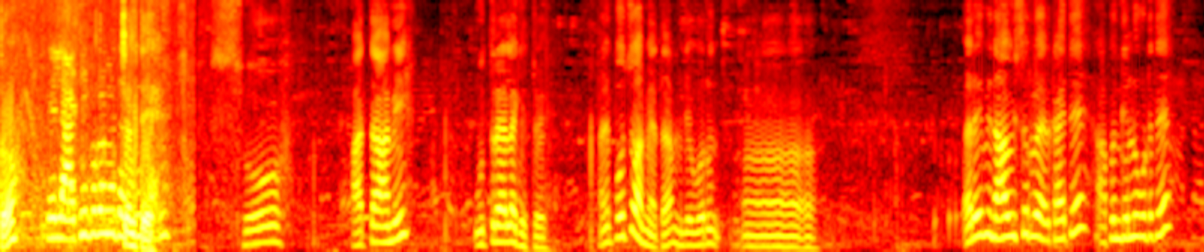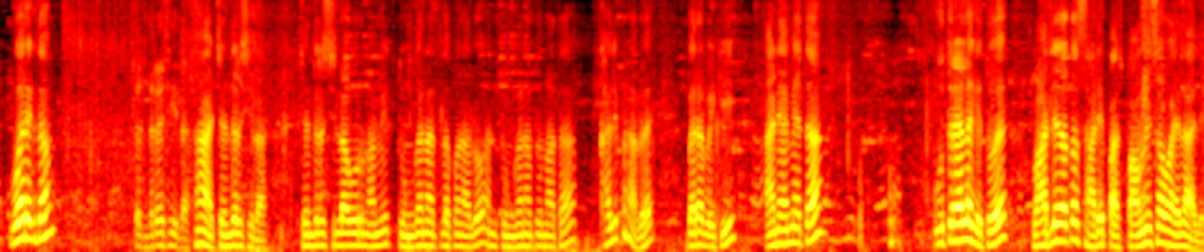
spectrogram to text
तो। ये लाठी पकड़ में चलते। सो आता आम्ही उतरायला घेतोय. आणि पोचू आम्ही आता म्हणजे वरून अरे मी नाव विसरलो यार. काय ते? आपण गेलो कुठे ते? वर एकदम? चंद्रशिला. हां चंद्रशिला. चंद्रशिलावरून आम्ही तुंगनाथला पण आलो आणि तुंगनाथून आता खाली पण आलोय बऱ्यापैकी. आणि आम्ही आता उतरायला घेतोय. वाजले जातात साडेपाच पावणे सहा व्हायला आले.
